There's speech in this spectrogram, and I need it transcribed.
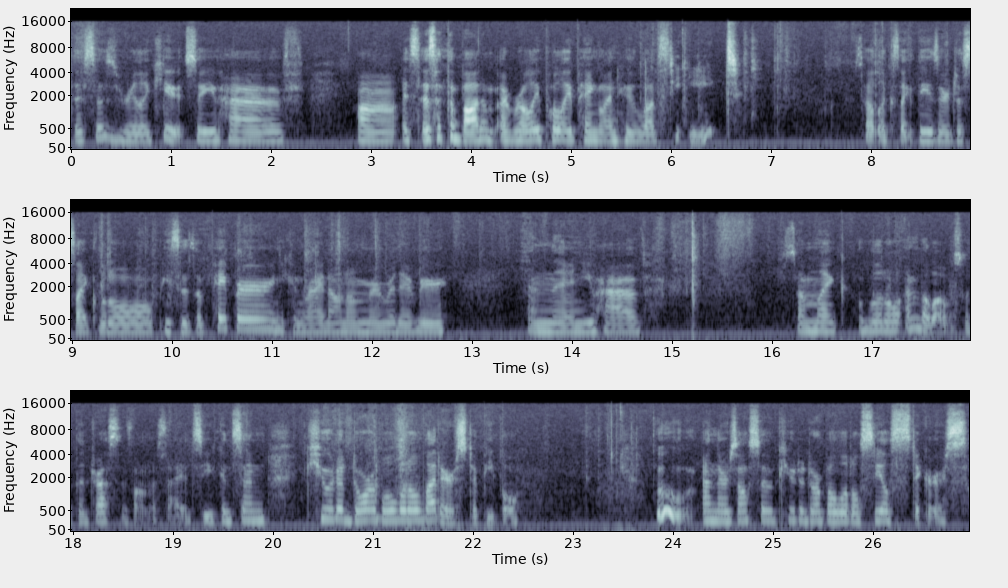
This is really cute. So you have, uh, it says at the bottom, a roly-poly penguin who loves to eat. So it looks like these are just like little pieces of paper and you can write on them or whatever. And then you have some like little envelopes with addresses on the side so you can send cute adorable little letters to people. Ooh, and there's also cute adorable little seal stickers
